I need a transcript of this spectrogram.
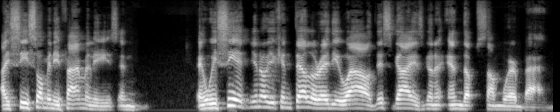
I see so many families and and we see it, you know, you can tell already, wow, this guy is going to end up somewhere bad.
